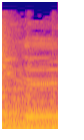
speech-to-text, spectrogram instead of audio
you love.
